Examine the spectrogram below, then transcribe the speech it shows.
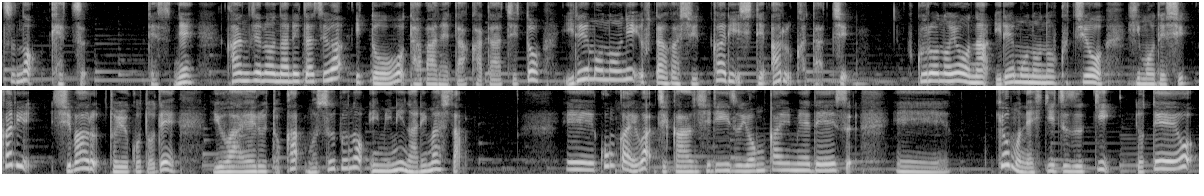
末のケツですね。漢字の成り立ちは、糸を束ねた形と、入れ物に蓋がしっかりしてある形。袋のような入れ物の口を紐でしっかり縛るということで、言わえるとか結ぶの意味になりました。えー、今回は時間シリーズ4回目です、えー、今日もね、引き続き予定を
